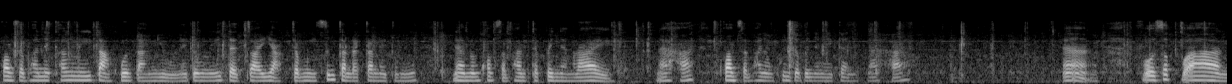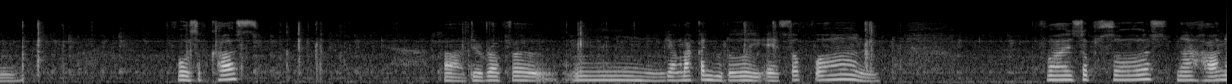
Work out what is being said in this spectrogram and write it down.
ความสัมพันธ์ในครั้งนี้ต่างคนต่างอยู่ในตรงนี้ แต่ใจอยากจะมีซึ่งกันและกันในตรงนี้ แนวโน้มความสัมพันธ์จะเป็นอย่างไรนะคะ ความสัมพันธ์ของคุณจะเป็นยังไงกันนะคะอ่า four of one four of cups อ่า the lover อืมยังรักกันอยู่เลย ace of one five of swords นะคะ ใน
